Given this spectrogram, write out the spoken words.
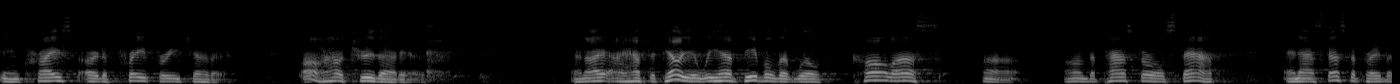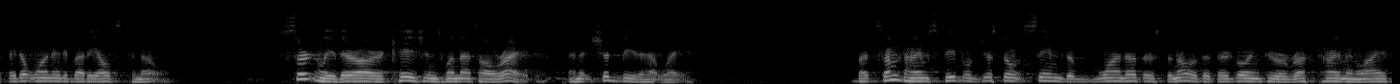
in Christ are to pray for each other. Oh, how true that is. And I, I have to tell you, we have people that will call us uh, on the pastoral staff and ask us to pray, but they don't want anybody else to know. Certainly, there are occasions when that's all right, and it should be that way. But sometimes people just don't seem to want others to know that they're going through a rough time in life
